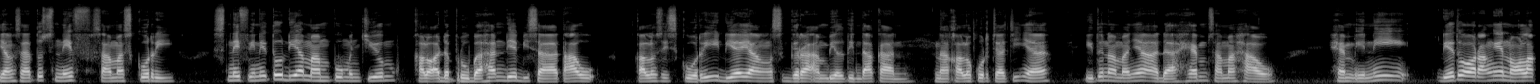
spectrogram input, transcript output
yang satu sniff sama scurry. Sniff ini tuh dia mampu mencium kalau ada perubahan dia bisa tahu. Kalau si scurry dia yang segera ambil tindakan. Nah kalau kurcacinya itu namanya ada Hem sama How. Hem ini dia tuh orangnya nolak.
